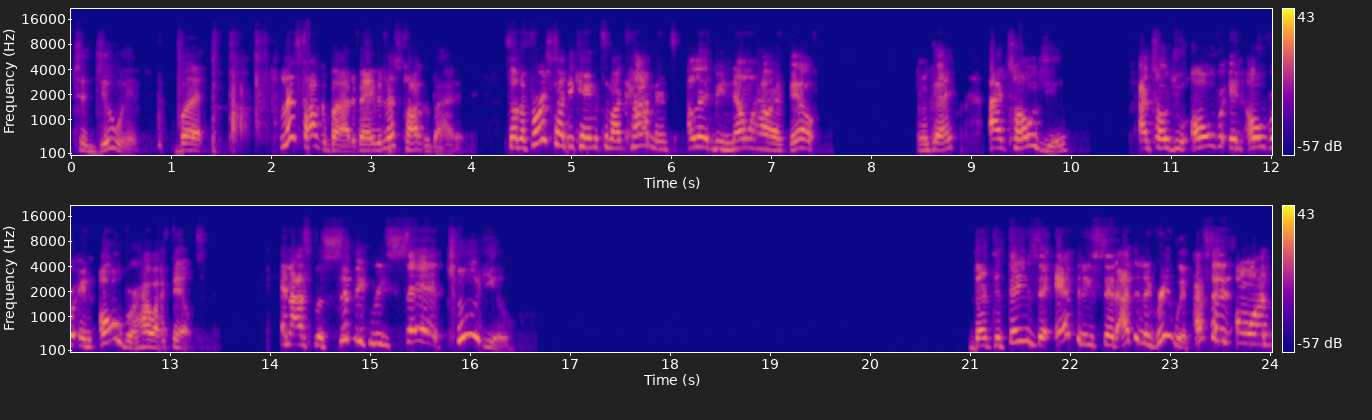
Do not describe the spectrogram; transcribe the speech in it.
to do it. But let's talk about it, baby. Let's talk about it. So the first time you came into my comments, I let me know how I felt. Okay, I told you, I told you over and over and over how I felt, and I specifically said to you that the things that Anthony said I didn't agree with. I said it on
